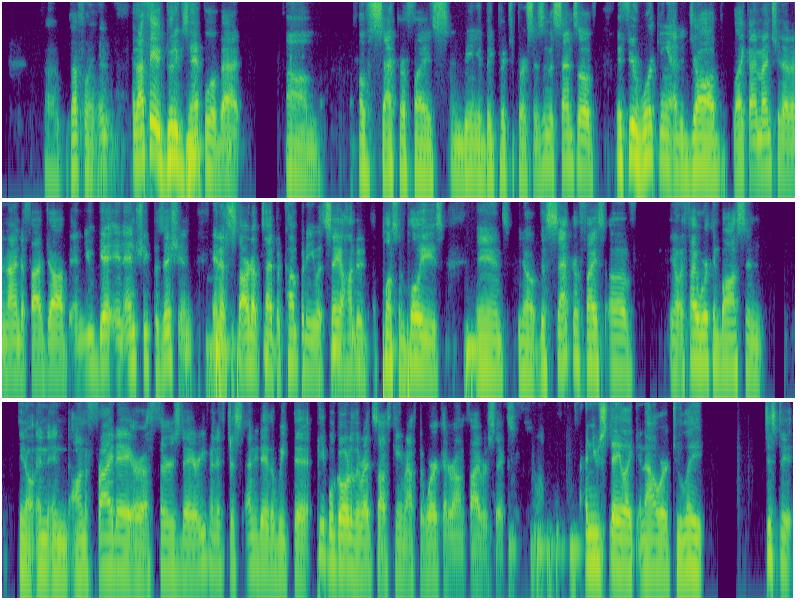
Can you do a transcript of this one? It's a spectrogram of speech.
Uh, Definitely, and and I think a good example of that, um, of sacrifice and being a big picture person is in the sense of if you're working at a job, like I mentioned, at a nine to five job, and you get an entry position in a startup type of company with say 100 plus employees, and you know the sacrifice of, you know, if I work in Boston, you know, and and on a Friday or a Thursday or even if just any day of the week that people go to the Red Sox game after work at around five or six, and you stay like an hour or two late, just to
